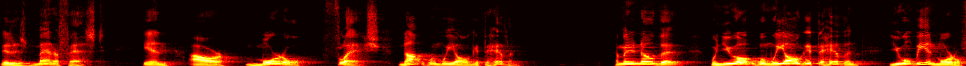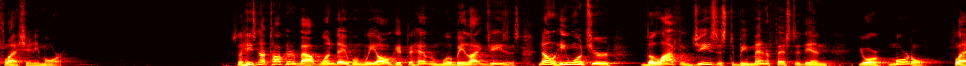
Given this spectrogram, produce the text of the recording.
it is manifest in our mortal flesh, not when we all get to heaven. How many know that when, you all, when we all get to heaven, you won't be in mortal flesh anymore. So he's not talking about one day when we all get to heaven, we'll be like Jesus. No, he wants your the life of Jesus to be manifested in your mortal flesh.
